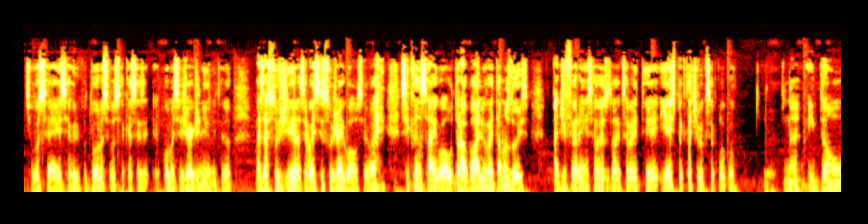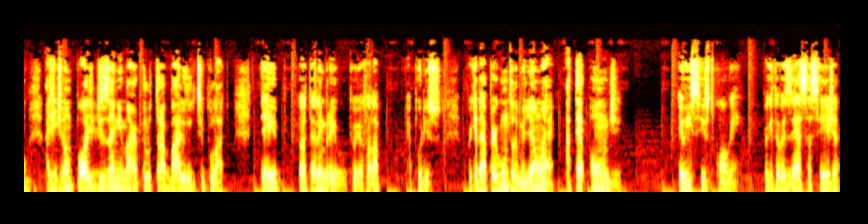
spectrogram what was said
Se você é esse agricultor ou se você quer ser como esse jardineiro, entendeu? Mas a sujeira, você vai se sujar igual, você vai se cansar igual. O trabalho vai estar tá nos dois. A diferença é o resultado que você vai ter e a expectativa que você colocou. Né? Então, a gente não pode desanimar pelo trabalho do discipulado. E aí, eu até lembrei o que eu ia falar, é por isso. Porque daí a pergunta do milhão é: até onde eu insisto com alguém? Porque talvez essa seja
